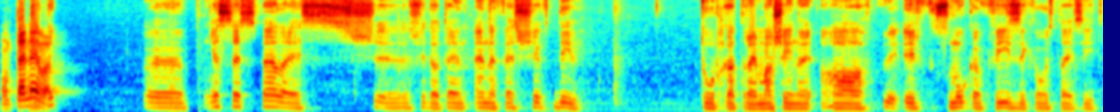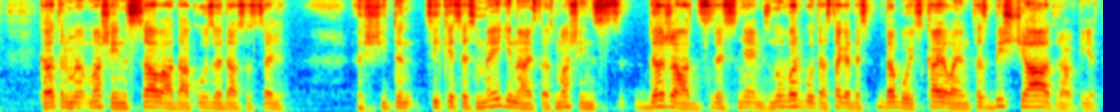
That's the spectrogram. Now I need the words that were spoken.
Un te nevar. Uh, es esmu spēlējis šo NFS Shift 2. Tur katrai mašīnai ā, ir smuka fizika uztaisīta. Katra ma mašīna savādāk uzvedās uz ceļa. Es šiten, cik es esmu mēģinājis tās mašīnas, dažādas esmu ņēmis. Nu, varbūt tās tagad es dabūju Skyline, tas bija ātrāk iet.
